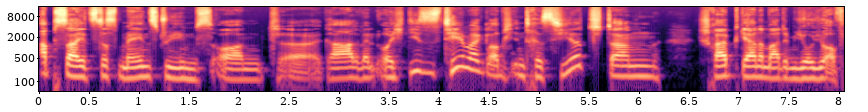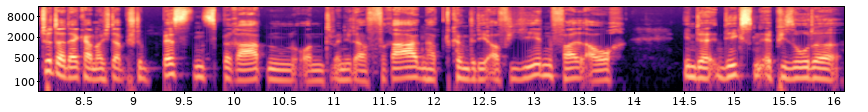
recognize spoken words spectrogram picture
abseits des Mainstreams. Und äh, gerade wenn euch dieses Thema, glaube ich, interessiert, dann schreibt gerne mal dem Jojo auf Twitter, der kann euch da bestimmt bestens beraten. Und wenn ihr da Fragen habt, können wir die auf jeden Fall auch in der nächsten Episode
